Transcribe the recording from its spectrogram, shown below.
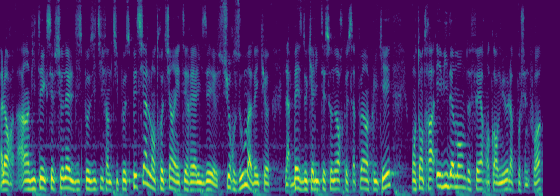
Alors, invité exceptionnel, dispositif un petit peu spécial, l'entretien a été réalisé sur Zoom avec euh, la baisse de qualité sonore que ça peut impliquer. On tentera évidemment de faire encore mieux la prochaine fois.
